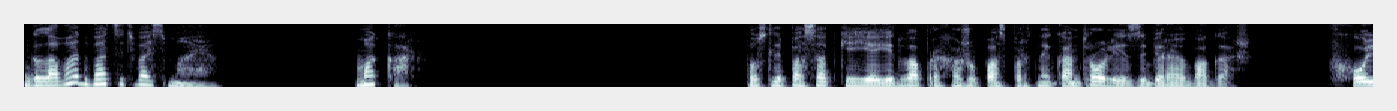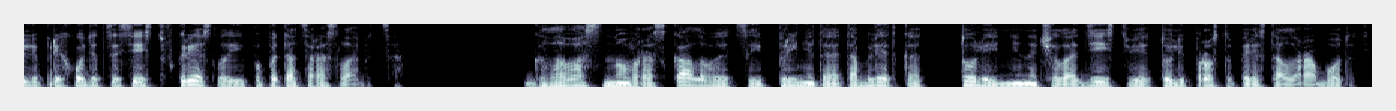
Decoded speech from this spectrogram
Глава 28. Макар. После посадки я едва прохожу паспортный контроль и забираю багаж. В холле приходится сесть в кресло и попытаться расслабиться. Голова снова раскалывается, и принятая таблетка то ли не начала действие, то ли просто перестала работать.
